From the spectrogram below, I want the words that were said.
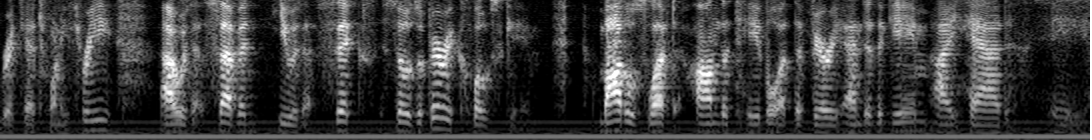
Rick had 23. I was at seven. He was at six. So it was a very close game. Models left on the table at the very end of the game. I had a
